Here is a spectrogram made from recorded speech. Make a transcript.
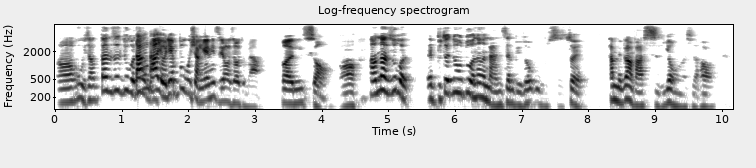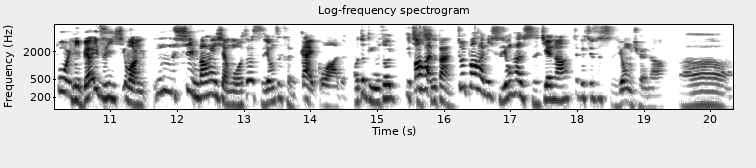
哦，互相。但是如果当他有一天不想给你使用的时候，怎么样？分手。哦，啊，那如果，哎，不对，如果那个男生，比如说五十岁。他没办法使用的时候，不，你不要一直往嗯性方面想。我这个使用是很盖瓜的，哦，就比如说一起吃饭，就包含你使用它的时间啊，这个就是使用权啊。哦，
